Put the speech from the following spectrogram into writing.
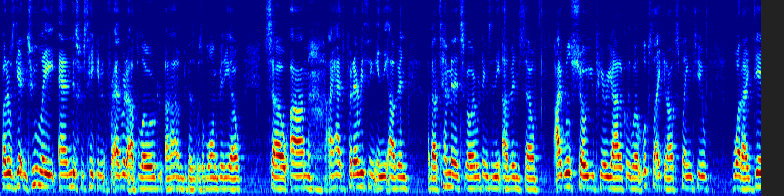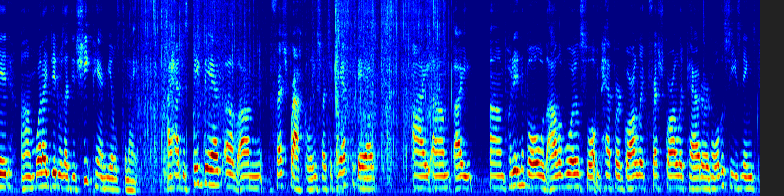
But it was getting too late, and this was taking forever to upload um, because it was a long video. So um, I had to put everything in the oven about 10 minutes ago. Everything's in the oven, so I will show you periodically what it looks like, and I'll explain to you what I did. Um, what I did was I did sheet pan meals tonight. I had this big bag of um, fresh broccoli, so I took half the bag. I, um, I um, put it in a bowl with olive oil, salt and pepper, garlic, fresh garlic powder, and all the seasonings.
